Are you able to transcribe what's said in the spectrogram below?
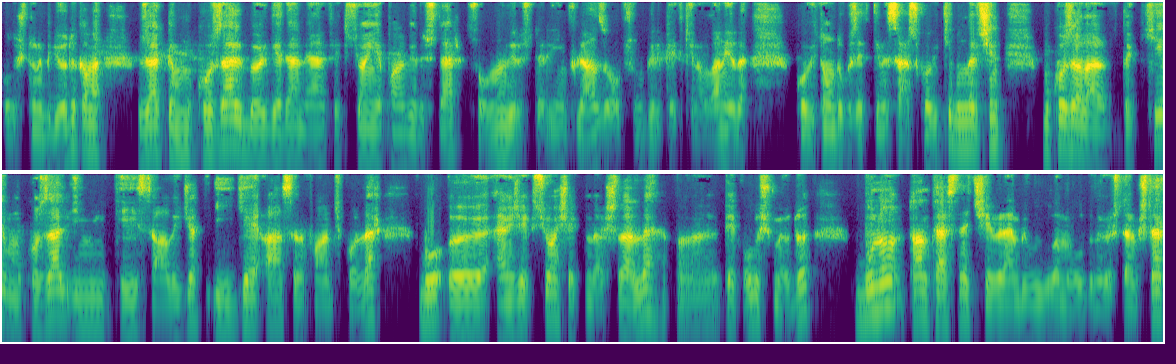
oluştuğunu biliyorduk ama özellikle mukozal bölgeden enfeksiyon yapan virüsler, solunum virüsleri, influenza olsun, grip etkeni olan ya da COVID-19 etkeni SARS-CoV-2 bunlar için mukozalardaki mukozal immüniteyi sağlayacak IgA sınıfı antikorlar bu e, enjeksiyon şeklinde aşılarla pek oluşmuyordu. Bunu tam tersine çeviren bir uygulama olduğunu göstermişler.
